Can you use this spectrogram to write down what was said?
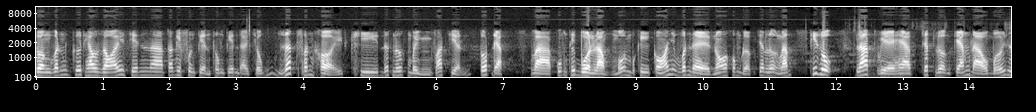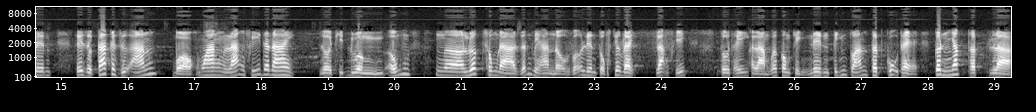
thường vẫn cứ theo dõi trên à, các cái phương tiện thông tin đại chúng rất phấn khởi khi đất nước mình phát triển tốt đẹp và cũng thấy buồn lòng mỗi một khi có những vấn đề nó không được chất lượng lắm. Thí dụ lát vỉa hè chất lượng kém đào bới lên, thế rồi các cái dự án bỏ hoang lãng phí đất đai, rồi thì đường ống à, nước sông Đà dẫn về Hà Nội vỡ liên tục trước đây, lãng phí tôi thấy làm các công trình nên tính toán thật cụ thể, cân nhắc thật là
